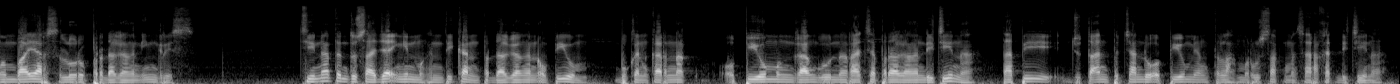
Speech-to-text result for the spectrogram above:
membayar seluruh perdagangan Inggris. Cina tentu saja ingin menghentikan perdagangan opium, bukan karena opium mengganggu neraca perdagangan di Cina, tapi jutaan pecandu opium yang telah merusak masyarakat di Cina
